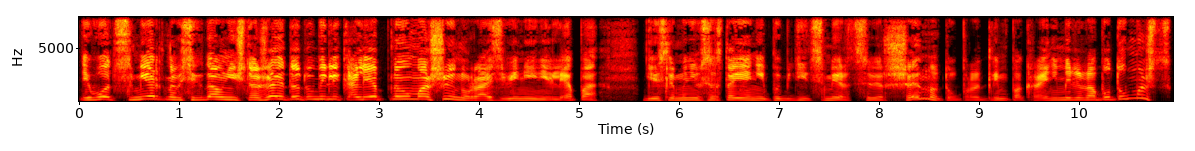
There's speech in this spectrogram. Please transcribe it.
и вот смерть навсегда уничтожает эту великолепную машину. Разве не нелепо? Если мы не в состоянии победить смерть совершенно, то продлим, по крайней мере, работу мышц.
